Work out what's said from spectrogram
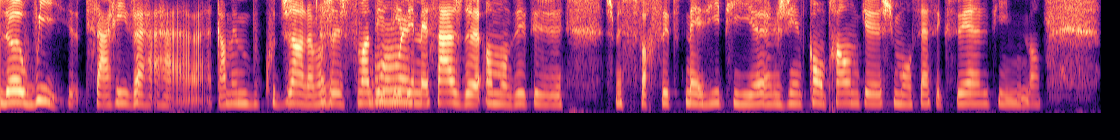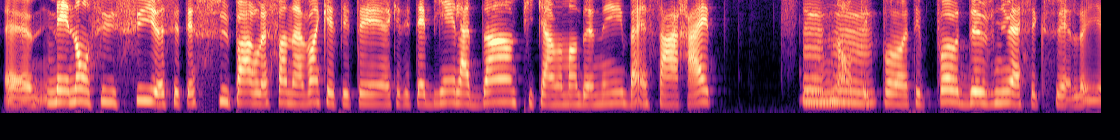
là, oui, puis ça arrive à, à- à quand même beaucoup de gens. Là. Moi, j'ai souvent des, messages de « Oh mon Dieu, tu je, je me suis forcée toute ma vie, puis euh, je viens de comprendre que je suis moi aussi asexuelle. » Puis bon. Euh, mais non, si, si euh, c'était super le fun avant, que t'étais, que t'étais bien là-dedans, puis qu'à un moment donné, ben ça arrête, Mhm. non, t'es pas, pas devenu asexuel. là. Il y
